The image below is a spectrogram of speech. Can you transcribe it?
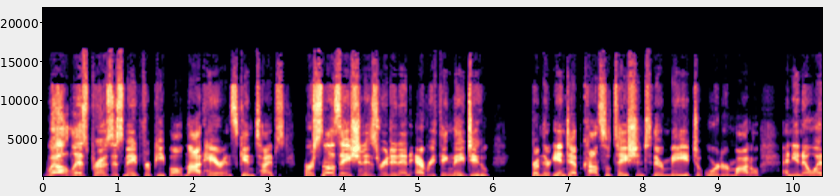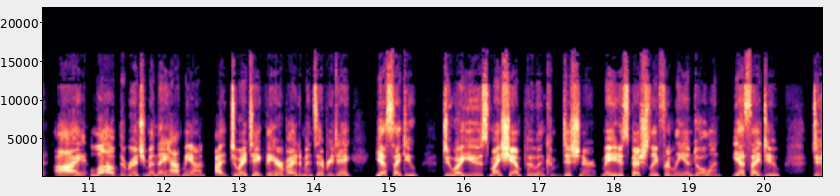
Well, Liz, Prose is made for people, not hair and skin types. Personalization is rooted in everything they do, from their in depth consultation to their made to order model. And you know what? I love the regimen they have me on. I, do I take the hair vitamins every day? Yes, I do. Do I use my shampoo and conditioner made especially for Leanne Dolan? Yes, I do. Do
